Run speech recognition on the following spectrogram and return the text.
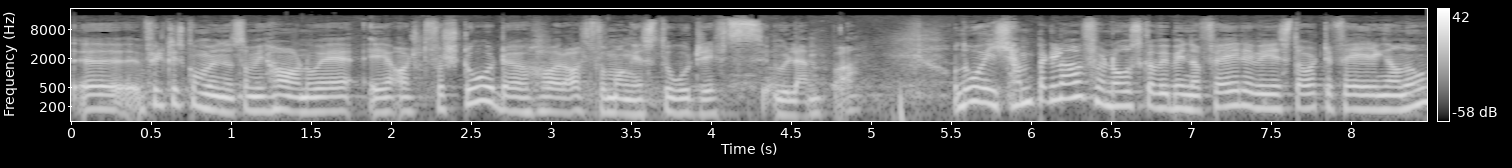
eh, fylkeskommunen som vi har nå er, er altfor stor, det har altfor mange stordriftsulemper. Og Nå er vi kjempeglade, for nå skal vi begynne å feire. Vi starter feiringa nå.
